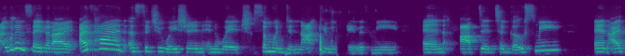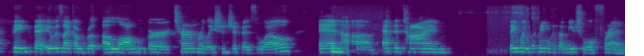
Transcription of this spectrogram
I wouldn't say that I I've had a situation in which someone did not communicate with me and opted to ghost me and I think that it was like a, a longer term relationship as well. And mm-hmm. um, at the time they were living with a mutual friend.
